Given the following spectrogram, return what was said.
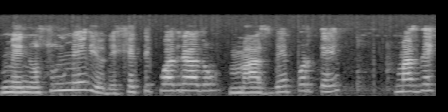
menos un medio de GT cuadrado más B por T más D.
